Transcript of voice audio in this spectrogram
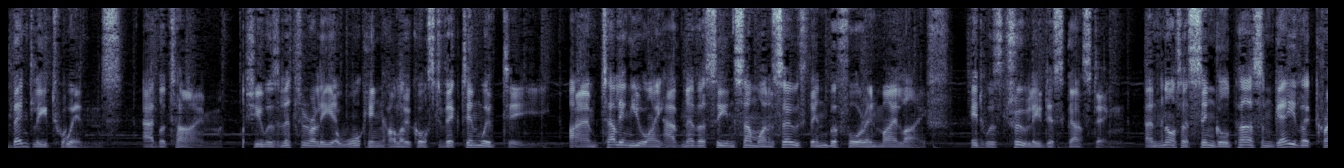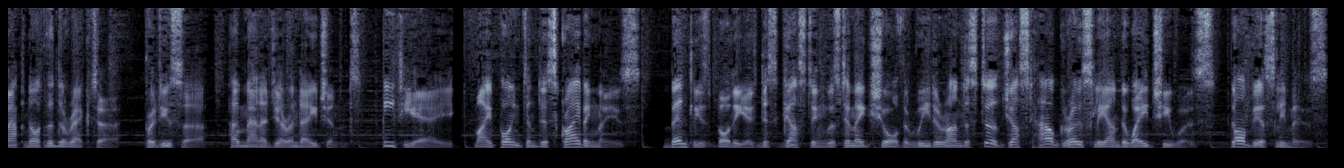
Bentley twins. At the time, she was literally a walking Holocaust victim with T. I am telling you I have never seen someone so thin before in my life. It was truly disgusting, and not a single person gave a crap not the director, producer, her manager and agent. ETA, my point in describing Ms. Bentley's body is disgusting was to make sure the reader understood just how grossly underweight she was. Obviously Ms.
